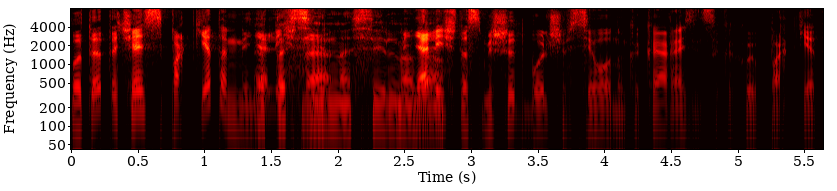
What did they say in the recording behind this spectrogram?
Вот эта часть с паркетом меня это лично... сильно, сильно, Меня да. лично смешит больше всего. Ну какая разница, какой паркет?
